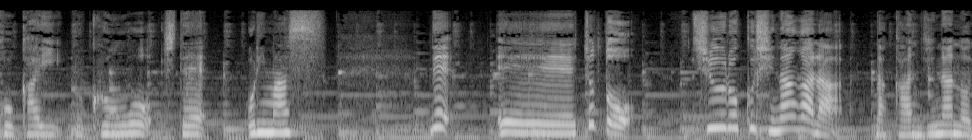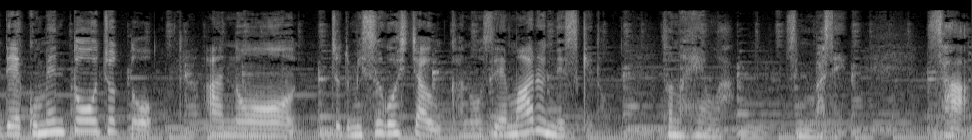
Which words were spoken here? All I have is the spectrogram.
公開録音をしております。で、えー、ちょっと収録しながらな感じなのでコメントをちょっと、あのーちょっと見過ごしちゃう可能性もあるんですけど、その辺はすみません。さあ、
